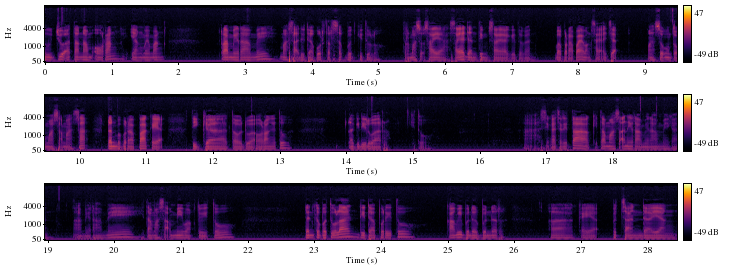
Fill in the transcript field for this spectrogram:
7 atau 6 orang yang memang rame-rame masak di dapur tersebut gitu loh. Termasuk saya, saya dan tim saya gitu kan. Beberapa emang saya ajak masuk untuk masak-masak dan beberapa kayak tiga atau dua orang itu lagi di luar gitu. Nah singkat cerita kita masak nih rame-rame kan. Rame-rame kita masak mie waktu itu. Dan kebetulan di dapur itu kami bener-bener uh, kayak bercanda yang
